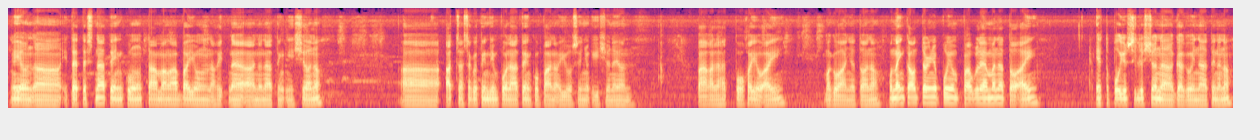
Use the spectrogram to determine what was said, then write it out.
ngayon ah itetest natin kung tama nga ba yung nakit na ano nating issue no Ah, at sasagutin din po natin kung paano ayusin yung issue na yon para lahat po kayo ay magawa nyo to no kung na-encounter nyo po yung problema na to ay ito po yung solusyon na gagawin natin ano.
